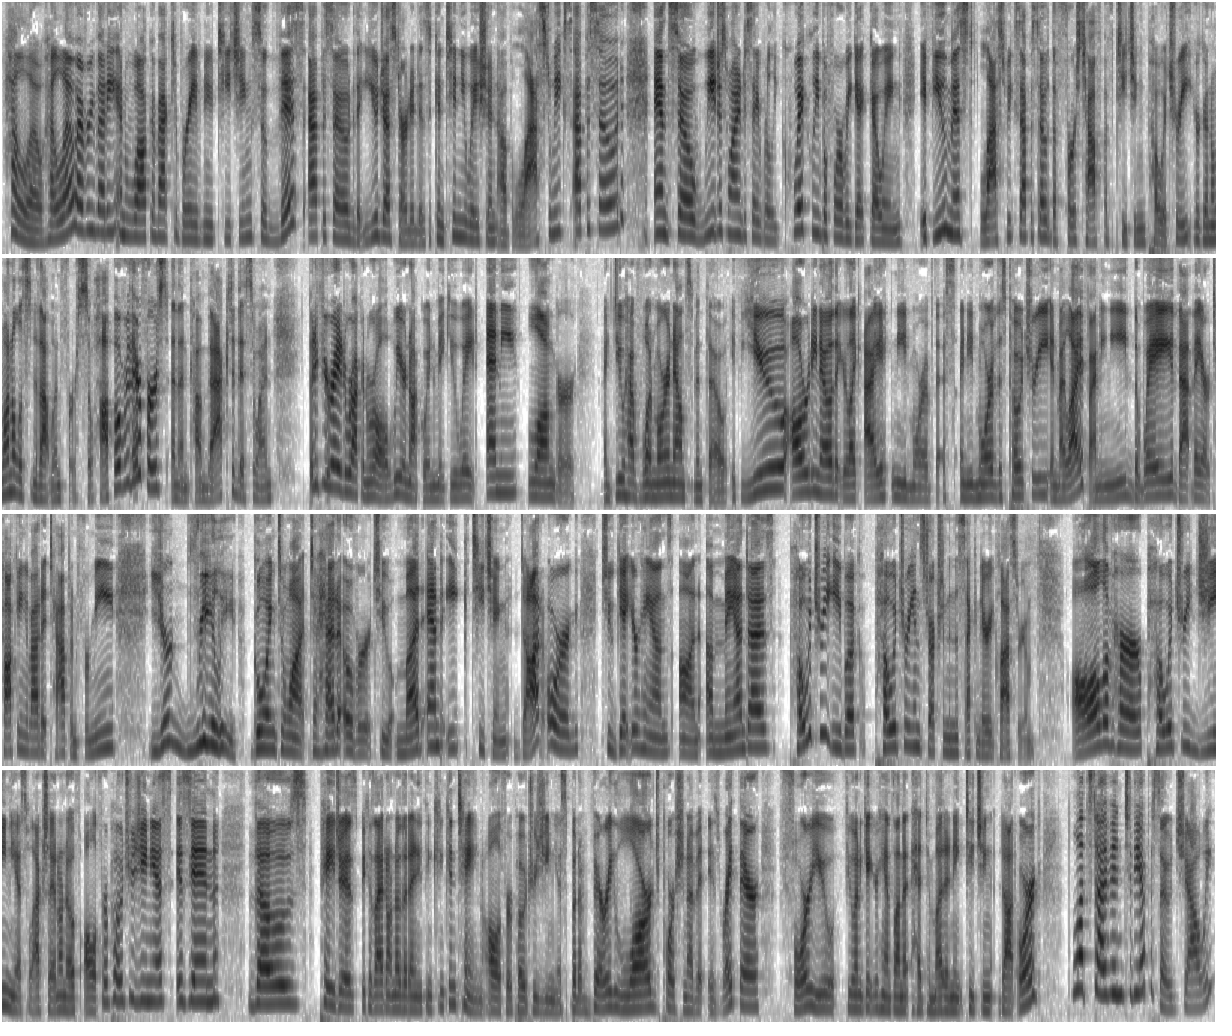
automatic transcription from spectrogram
Hello, hello, everybody, and welcome back to Brave New Teaching. So, this episode that you just started is a continuation of last week's episode. And so, we just wanted to say really quickly before we get going if you missed last week's episode, the first half of teaching poetry, you're going to want to listen to that one first. So, hop over there first and then come back to this one. But if you're ready to rock and roll, we are not going to make you wait any longer. I do have one more announcement though. If you already know that you're like, I need more of this, I need more of this poetry in my life, and I need the way that they are talking about it to happen for me, you're really going to want to head over to mudandinkteaching.org to get your hands on Amanda's poetry ebook, Poetry Instruction in the Secondary Classroom all of her poetry genius. Well, actually, I don't know if all of her poetry genius is in those pages because I don't know that anything can contain all of her poetry genius, but a very large portion of it is right there for you. If you want to get your hands on it, head to mudandinkteaching.org. Let's dive into the episode, shall we?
